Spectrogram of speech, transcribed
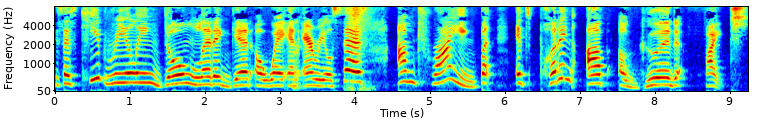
it says, keep reeling, don't let it get away. And Ariel says, I'm trying, but it's putting up a good fight.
